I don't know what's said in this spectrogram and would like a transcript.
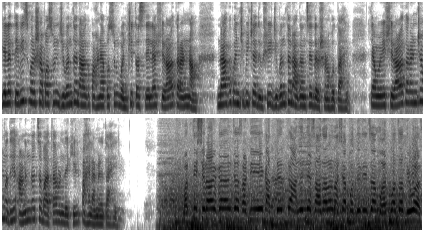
गेल्या तेवीस वर्षापासून जिवंत नाग पाहण्यापासून वंचित असलेल्या शिराळकरांना नागपंचमीच्या दिवशी जिवंत नागांचे दर्शन होत आहे. त्यामुळे शिराळकरांच्या मध्ये आनंदाचं वातावरण देखील पाहायला मिळत आहे. बत्तीस शिराळकरांच्यासाठी एक अत्यंत अनन्यसाधारण अशा पद्धतीचा महत्त्वाचा दिवस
